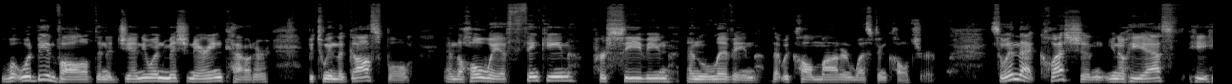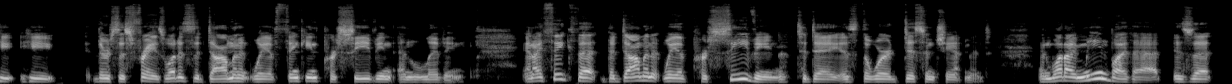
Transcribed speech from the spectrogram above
what would be involved in a genuine missionary encounter between the gospel and the whole way of thinking, perceiving, and living that we call modern Western culture? So, in that question, you know, he asked, he, he, he, there's this phrase, what is the dominant way of thinking, perceiving, and living? And I think that the dominant way of perceiving today is the word disenchantment. And what I mean by that is that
